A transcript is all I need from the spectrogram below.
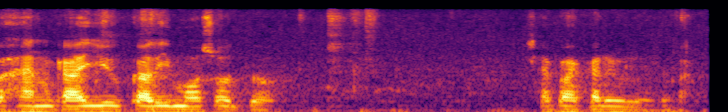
bahan kayu kalimosodo saya bakar dulu Pak.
